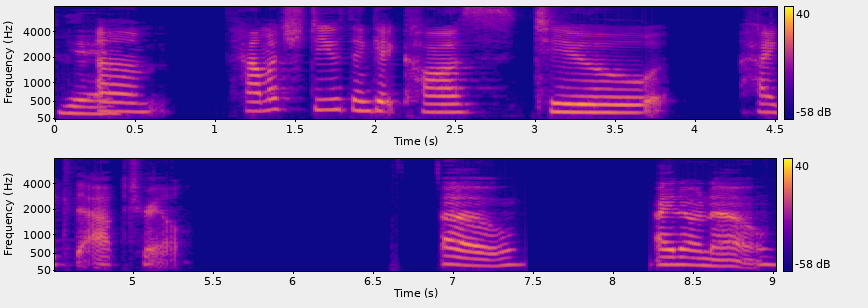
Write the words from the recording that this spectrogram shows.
Yeah. Um, how much do you think it costs to hike the app trail? oh, I don't know.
